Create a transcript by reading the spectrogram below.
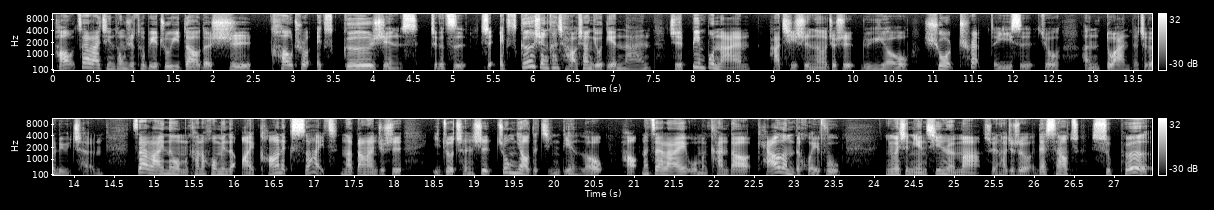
好，再来，请同学特别注意到的是 cultural excursions 这个字，是 excursion 看起来好像有点难，其实并不难。 它其实呢就是旅游 short trip 的意思，就很短的这个旅程。再来呢，我们看到后面的 iconic site，那当然就是一座城市重要的景点喽。好，那再来我们看到 Callum 的回复，因为是年轻人嘛，所以他就说 That sounds super，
